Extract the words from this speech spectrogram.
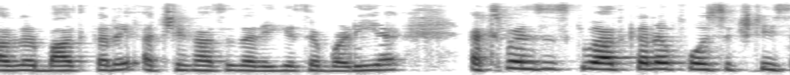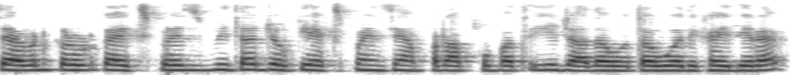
अगर बात करें, अच्छे खासे तरीके से बढ़ी है। एक्सपेंसिस की बात करें फोर करोड़ का एक्सपेंस भी था, जो कि एक्सपेंस यहाँ पर आपको पता ही, ज़्यादा होता हुआ दिखाई दे रहा है।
